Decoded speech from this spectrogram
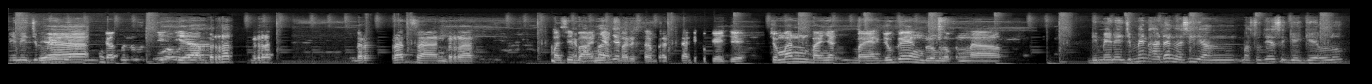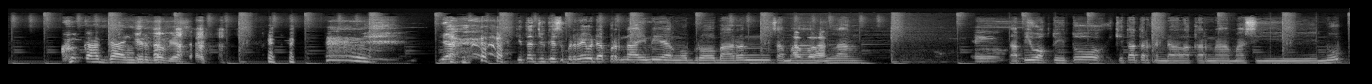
manajemen Ya, yang nggak- menurut gua udah berat berat berat san berat. Masih Emang banyak banyak? barista-barista di UGJ. Cuman banyak banyak juga yang belum lo kenal. di manajemen ada nggak sih yang maksudnya segege lu? Gue kagak anjir gue biasa. Ya, kita juga sebenarnya udah pernah ini ya ngobrol bareng sama Apa? Gilang. Eh, Tapi waktu itu kita terkendala karena masih noob,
